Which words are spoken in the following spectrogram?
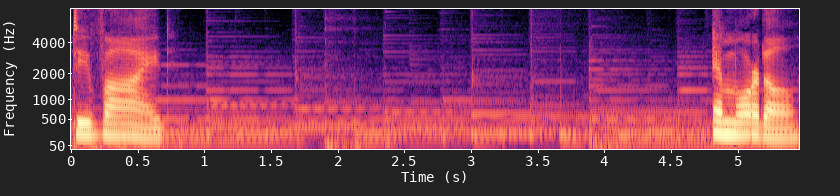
Divide Immortal.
